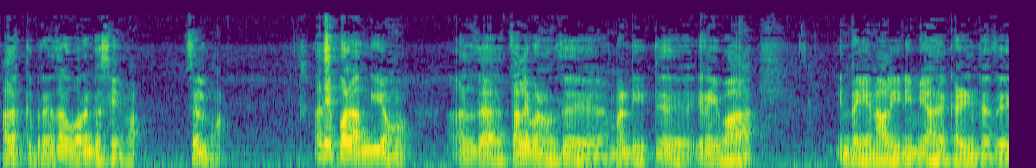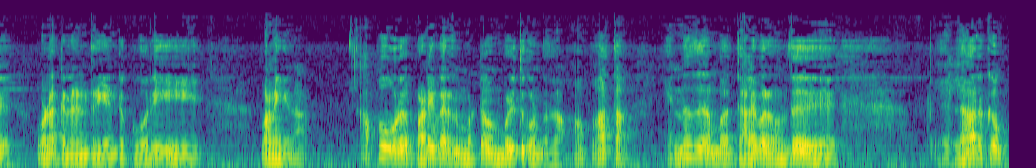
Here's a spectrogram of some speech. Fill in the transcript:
அதற்கு பிறகுதான் உறங்க செய்வான் செல்வான். அதே போல் அங்கேயும் அந்த தலைவன் வந்து மண்டியிட்டு இறைவா இன்றைய நாள் இனிமையாக கழிந்தது. உனக்கு நன்றி என்று கூறி வணங்கினான். அப்போ ஒரு படைவீரன் மட்டும் விழித்து கொண்டிருந்தான். அவன் பார்த்தான் என்னது நம்ம தலைவர் வந்து எல்லாருக்கும்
